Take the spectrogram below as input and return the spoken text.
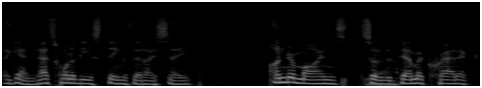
again, that's one of these things that I say undermines sort of the democratic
